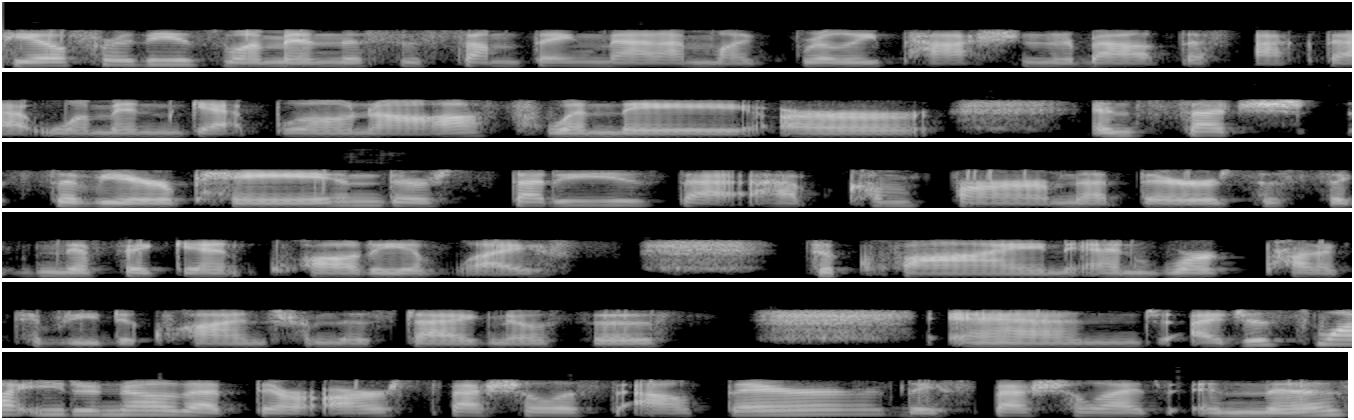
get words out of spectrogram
feel for these women. This is something that I'm like really passionate about the fact that women get blown off when they are in such severe pain. There's studies that have confirmed that there's a significant quality of life decline and work productivity declines from this diagnosis. And I just want you to know that there are specialists out there. They specialize in this.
